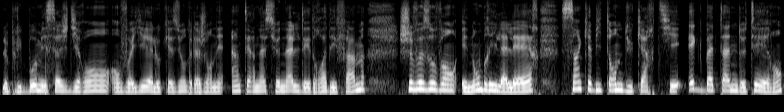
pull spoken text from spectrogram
Le plus beau message d'Iran envoyé à l'occasion de la journée internationale des droits des femmes. Cheveux au vent et nombril à l'air, cinq habitantes du quartier Ekbatan de Téhéran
